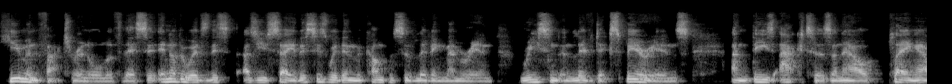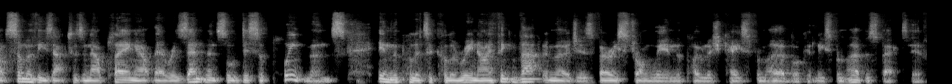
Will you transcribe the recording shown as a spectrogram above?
human factor in all of this. In other words, this, as you say, this is within the compass of living memory and recent and lived experience. And these actors are now playing out, some of these actors are now playing out their resentments or disappointments in the political arena. I think that emerges very strongly in the Polish case from her book, at least from her perspective.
